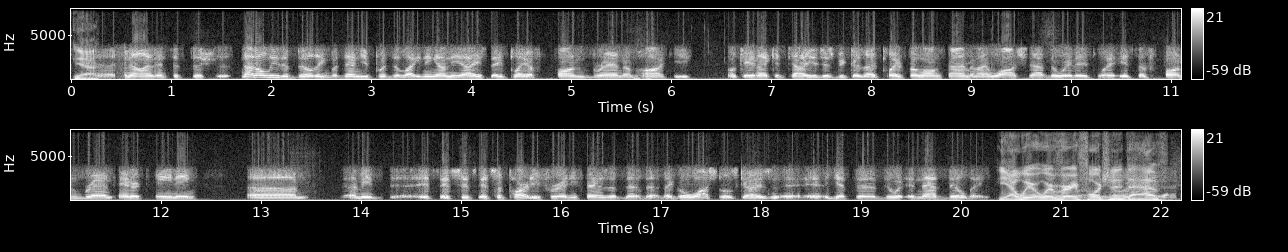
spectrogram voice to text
Yeah. Uh, you know, and, and to, to, not only the building, but then you put the Lightning on the ice. They play a fun brand of hockey. Okay, and I can tell you just because I played for a long time and I watched that the way they play, it's a fun brand, entertaining. Um, I mean, it's it's it's it's a party for any fans that that, that, that go watch those guys and, and get to do it in that building. Yeah, we're we're very fortunate to have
